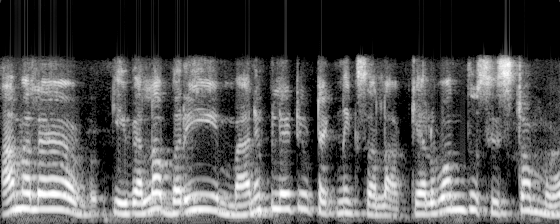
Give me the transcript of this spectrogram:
ಆಮೇಲೆ ಇವೆಲ್ಲ ಬರೀ ಮ್ಯಾನಿಪುಲೇಟಿವ್ ಟೆಕ್ನಿಕ್ಸ್ ಅಲ್ಲ. ಕೆಲವೊಂದು ಸಿಸ್ಟಮ್ಮು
